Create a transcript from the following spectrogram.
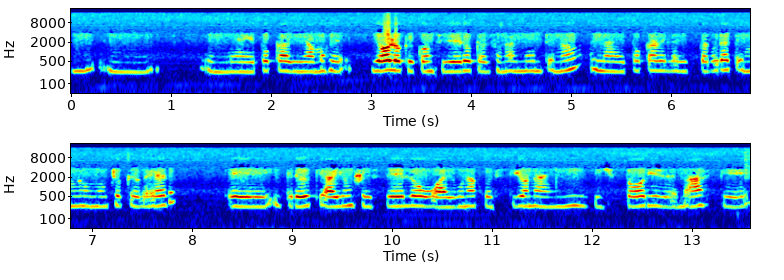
mm, en la época, digamos, de, yo lo que considero personalmente, ¿no? En la época de la dictadura tenemos mucho que ver eh, y creo que hay un recelo o alguna cuestión ahí de historia y demás que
